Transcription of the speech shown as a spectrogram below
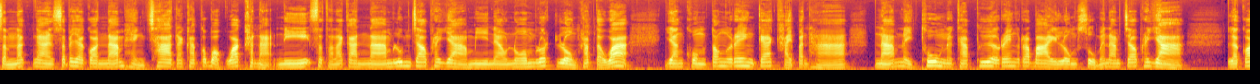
สำนักงานทรัพยากรน้ำแห่งชาตินะครับ ก็บอกว่าขณะนี้สถานการณ์น้ำลุ่มเจ้าพระยามีแนวโน้มลดลงครับ แต่ว่ายังคงต้องเร่งแก้ไขปัญหาน้ำในทุ่งนะครับ เพื่อเร่งระบายลงสู่แม่น้ำเจ้าพระยา แล้วก็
